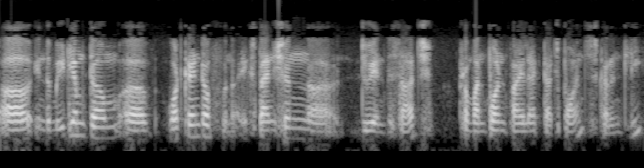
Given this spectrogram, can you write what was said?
uh, in the medium term, uh, what kind of expansion uh, do you envisage from 1.5 lakh touch points currently?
